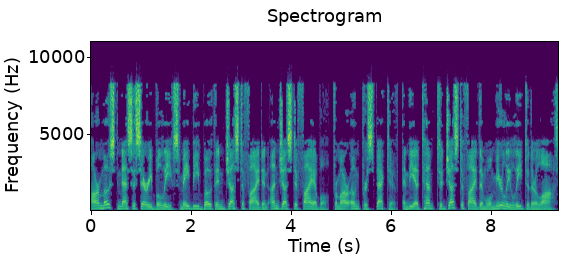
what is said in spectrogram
Our most necessary beliefs may be both unjustified and unjustifiable, from our own perspective, and the attempt to justify them will merely lead to their loss.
